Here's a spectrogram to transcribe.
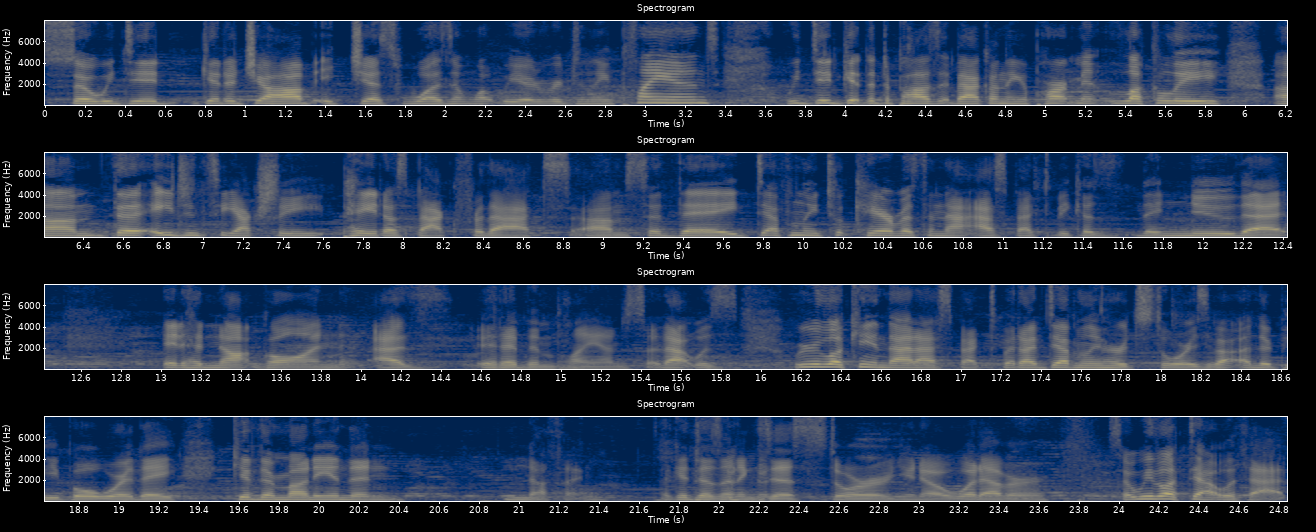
So we did get a job. It just wasn't what we had originally planned. We did get the deposit back on the apartment. Luckily, um, the agency actually paid us back for that. Um, so they definitely took care of us in that aspect because they knew that it had not gone as it had been planned. So that was we were lucky in that aspect. But I've definitely heard stories about other people where they give their money and then nothing, like it doesn't exist or you know whatever. So we lucked out with that.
